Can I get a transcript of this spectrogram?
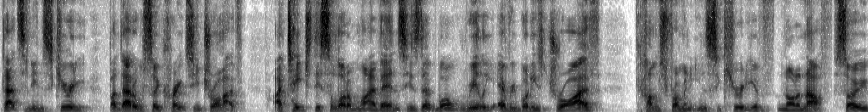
That's an insecurity, but that also creates your drive. I teach this a lot at my events is that, well, really, everybody's drive comes from an insecurity of not enough. So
